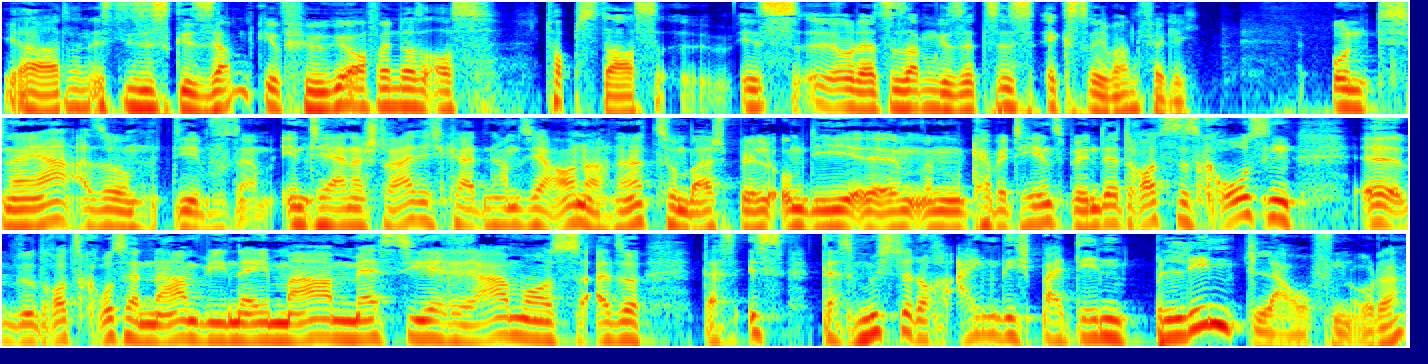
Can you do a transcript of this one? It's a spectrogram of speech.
ja, dann ist dieses Gesamtgefüge, auch wenn das aus Topstars äh, ist äh, oder zusammengesetzt ist, extrem anfällig. Und naja, also die interne Streitigkeiten haben sie ja auch noch, ne? Zum Beispiel um die ähm, Kapitänsbinde. Trotz des großen, äh, trotz großer Namen wie Neymar, Messi, Ramos. Also das ist, das müsste doch eigentlich bei denen blind laufen, oder?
